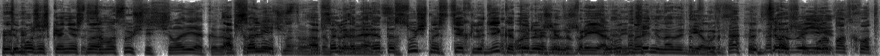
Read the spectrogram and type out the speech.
ты можешь, конечно... Сама сущность человека, да? Абсолютно. абсолютно. Это, это сущность тех людей, которые Ой, это приятно. Живут Ничего не надо делать. Все уже есть. Мой подход.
